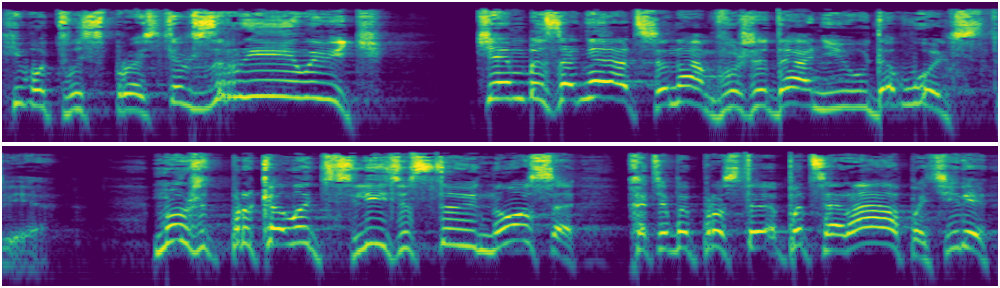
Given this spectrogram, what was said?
И вот вы спросите, Взрывович, чем бы заняться нам в ожидании удовольствия? Может, проколоть слизистую носа, хотя бы просто поцарапать или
